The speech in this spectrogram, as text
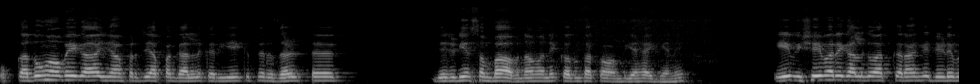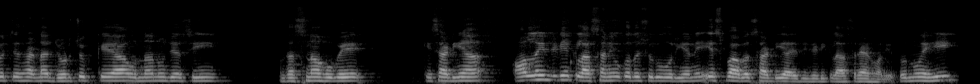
ਉਹ ਕਦੋਂ ਆਵੇਗਾ? ਜਾਂ ਫਿਰ ਜੇ ਆਪਾਂ ਗੱਲ ਕਰੀਏ ਕਿ ਤੇ ਰਿਜ਼ਲਟ ਦੀਆਂ ਜਿਹੜੀਆਂ ਸੰਭਾਵਨਾਵਾਂ ਨੇ ਕਦੋਂ ਤੱਕ ਆਉਂਦੀਆਂ ਹੈਗੀਆਂ ਨੇ। ਇਹ ਵਿਸ਼ੇ ਬਾਰੇ ਗੱਲਬਾਤ ਕਰਾਂਗੇ, ਜਿਹੜੇ ਬੱਚੇ ਸਾਡੇ ਨਾਲ ਜੁੜ ਚੁੱਕੇ ਆ, ਉਹਨਾਂ ਨੂੰ ਜੇ ਅਸੀਂ ਦੱਸਣਾ ਹੋਵੇ ਕਿ ਸਾਡੀਆਂ ਆਨਲਾਈਨ ਜਿਹੜੀਆਂ ਕਲਾਸਾਂ ਨੇ, ਉਹ ਕਦੋਂ ਸ਼ੁਰੂ ਹੋ ਰਹੀਆਂ ਨੇ, ਇਸ ਬਾਬਤ ਸਾਡੀ ਅੱਜ ਦੀ ਜਿਹੜੀ ਕਲਾਸ ਰਹਿਣ ਵਾਲੀ ਹੈ। ਤੁਹਾਨੂੰ ਇਹੀ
